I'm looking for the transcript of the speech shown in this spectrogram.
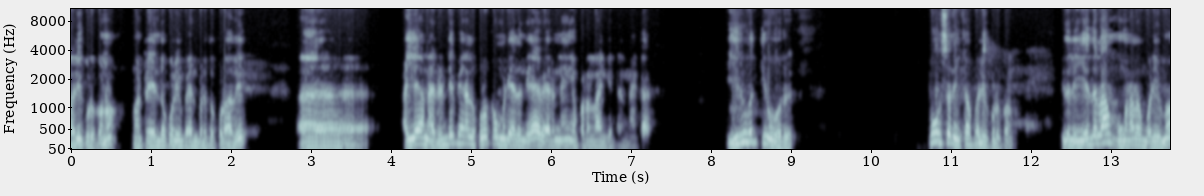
பலி கொடுக்கணும். மற்ற எந்த கோழியும் பயன்படுத்தக்கூடாது. ஐயா நான் ரெண்டு பேரால் கொடுக்க முடியாதுங்க. வேற என்னங்க பண்ணலாம் கேட்டேன்னாக்கா இருபத்தி ஒரு பூசணிக்காய் பலி கொடுக்கணும். இதுல எதெல்லாம் உங்களால முடியுமோ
